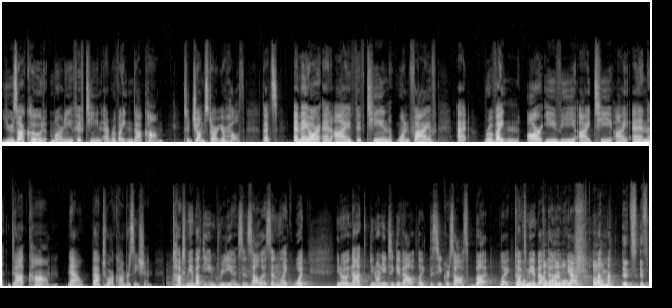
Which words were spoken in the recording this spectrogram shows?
Use our code MARNI15 at Revitin.com to jumpstart your health. That's M A R N I 1515 at Revitin, R E V I T I N dot com. Now, back to our conversation. Talk to me about the ingredients in Salus and like what you know, not you don't need to give out like the secret sauce, but like talk Don't to me about don't that. worry, I won't. Yeah. um, it's it's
